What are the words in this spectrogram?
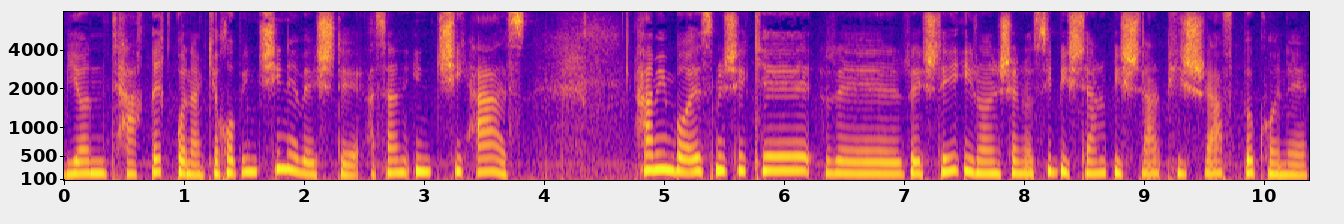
بیان تحقیق کنن که خب این چی نوشته؟ اصلا این چی هست؟ همین باعث میشه که رشته ایران شناسی بیشتر و بیشتر پیشرفت بکنه.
